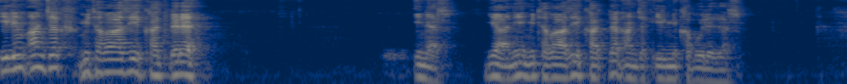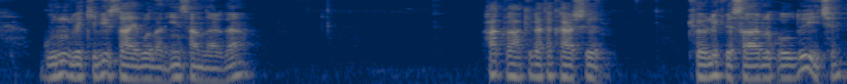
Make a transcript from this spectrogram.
İlim ancak mütevazi kalplere iner. Yani mütevazi kalpler ancak ilmi kabul eder. Gurur ve kibir sahibi olan insanlarda hak ve hakikate karşı körlük ve sağırlık olduğu için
